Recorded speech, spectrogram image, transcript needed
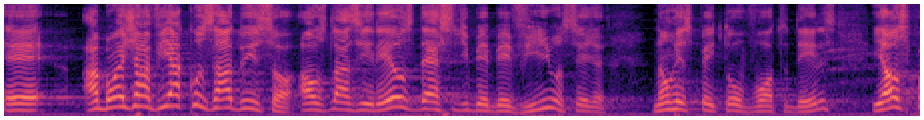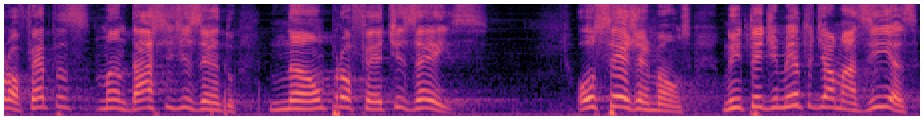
é, Amós já havia acusado isso, ó, aos nazireus deste de beber vinho, ou seja, não respeitou o voto deles, e aos profetas mandaste dizendo: Não profetizeis. Ou seja, irmãos, no entendimento de Amazias,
